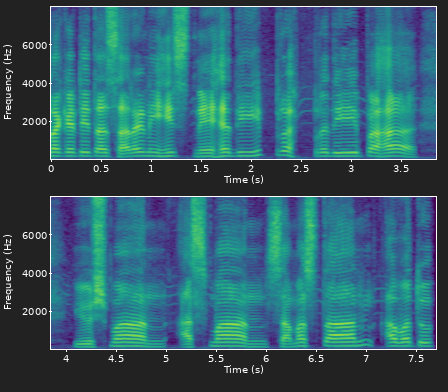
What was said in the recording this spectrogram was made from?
ప్రకటిత సరణి స్నేహదీప్ర ప్రదీప యుష్మాన్ అస్మాన్ సమస్తాన్ అవతు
